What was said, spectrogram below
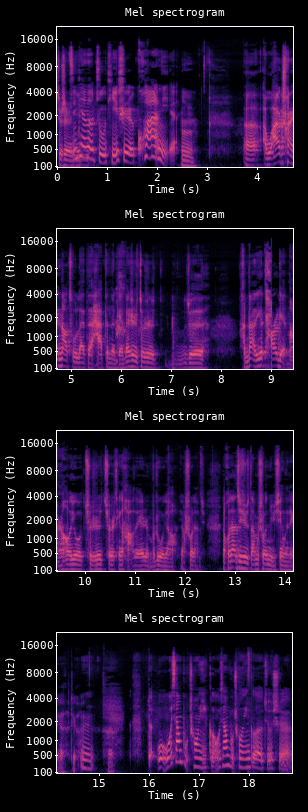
就是今天的主题是夸你。嗯。呃，我 I'll try not to let that happen again，但是就是我觉得。很大的一个 target 嘛，然后又确实确实挺好的，也忍不住要要说两句。那回到继续咱们说女性的这个这个，嗯，对我我想补充一个，我想补充一个就是，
